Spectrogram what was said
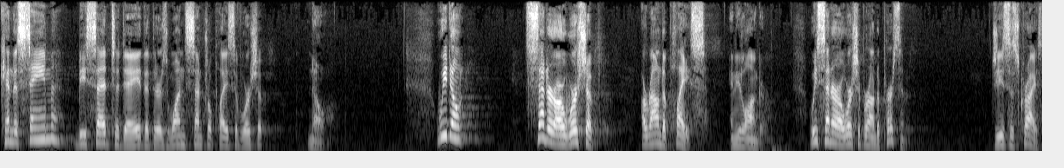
can the same be said today that there's one central place of worship? No. We don't center our worship around a place any longer. We center our worship around a person, Jesus Christ.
